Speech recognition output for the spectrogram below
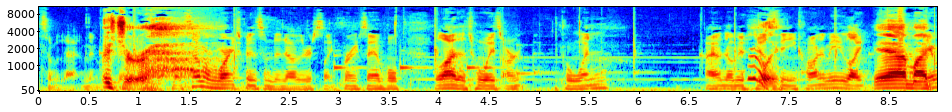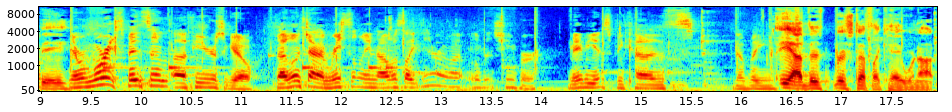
some of that. memorabilia. Sure. But some are more expensive than others. Like for example, a lot of the toys aren't going. I don't know if it's Really? just the economy. Like Yeah, it they, might be. they were more expensive a few years ago. But I looked at them recently and I was like, they're a little bit cheaper. Maybe it's because nobody. Yeah, there's there's stuff like, hey, we're not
